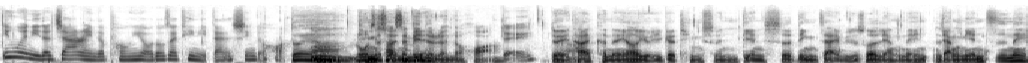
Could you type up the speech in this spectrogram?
因为你的家人、你的朋友都在替你担心的话，对啊嗯，如果是他身边的人的话，对对啊他可能要有一个停损点设定在，比如说两年两年之内。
